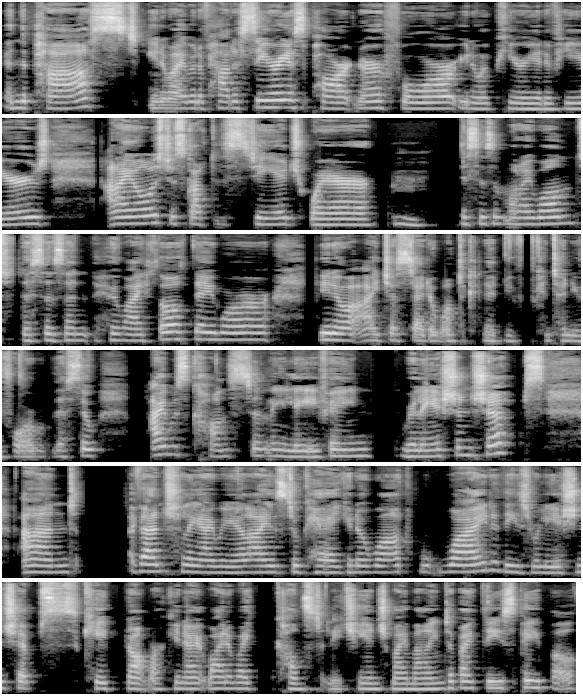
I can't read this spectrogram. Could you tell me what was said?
in the past, you know, I would have had a serious partner for, you know, a period of years. And I always just got to the stage where mm, this isn't what I want. This isn't who I thought they were. You know, I just, I don't want to continue, continue forward with this. So I was constantly leaving relationships and eventually I realized, okay, you know what? Why do these relationships keep not working out? Why do I constantly change my mind about these people?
